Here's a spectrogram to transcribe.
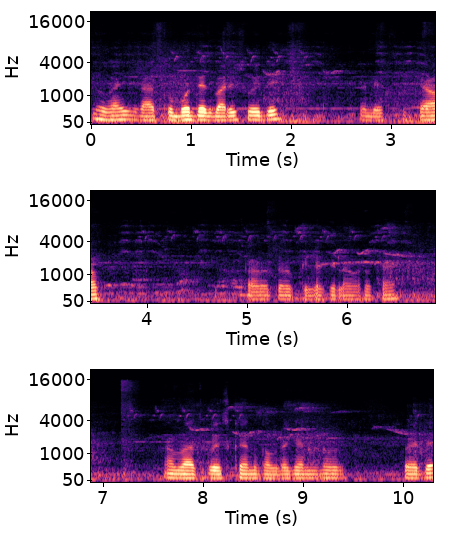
तो भाई रात को बहुत तेज़ बारिश हुई थी। तो देख सकते हैं आप चारों तरफ़ किला किला हो रखा है। हम रात को इसके अंदर कमरे के अंदर सोए थे।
